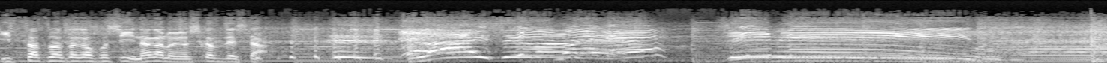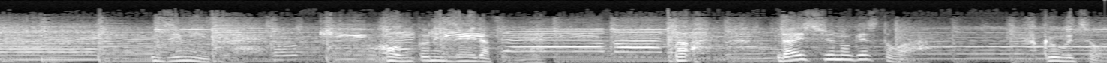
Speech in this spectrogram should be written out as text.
必殺技が欲しい長野義和でした。来週まで。ジミー。ジミーズ本当に地味だったね。あ来週のゲストは副部長だよ。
